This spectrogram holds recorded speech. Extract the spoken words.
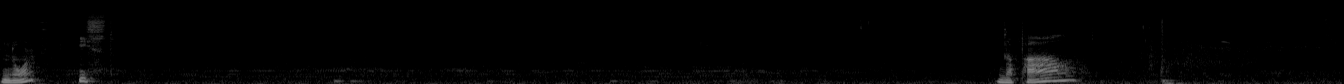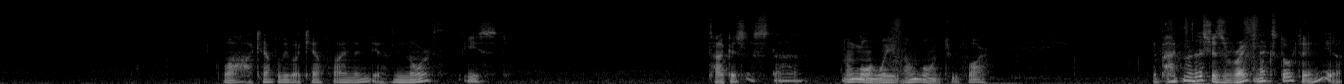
North, east. Nepal. Wow, I can't believe I can't find India. North, east. Tajikistan. I'm going way, I'm going too far. Bangladesh is right next door to India.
